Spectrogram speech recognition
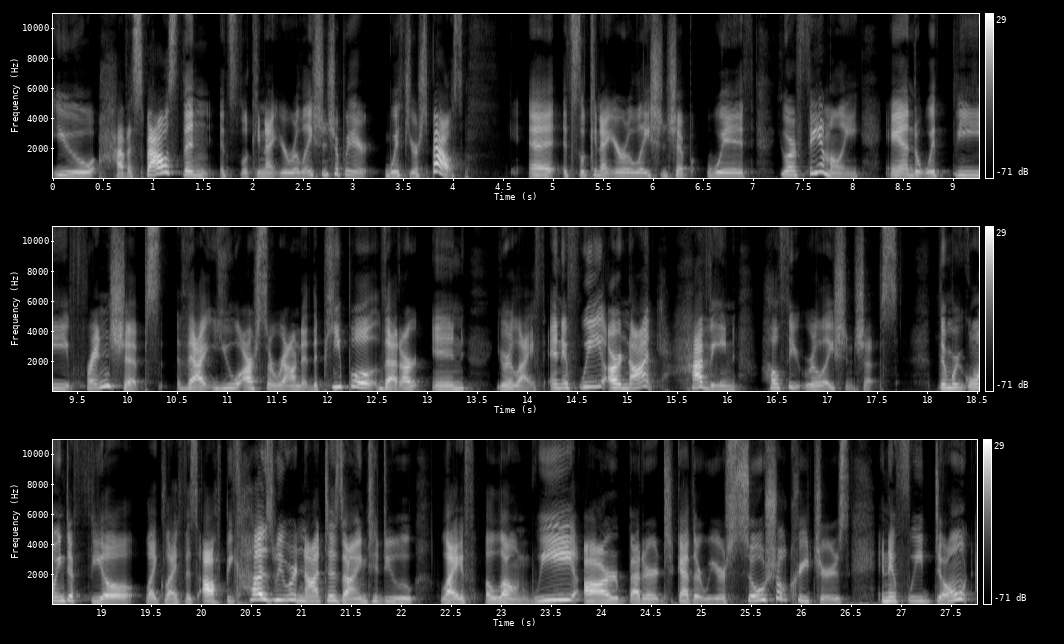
you have a spouse, then it's looking at your relationship with your, with your spouse. Uh, it's looking at your relationship with your family and with the friendships that you are surrounded, the people that are in your life. And if we are not having healthy relationships, then we're going to feel like life is off because we were not designed to do life alone. We are better together. We are social creatures. And if we don't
